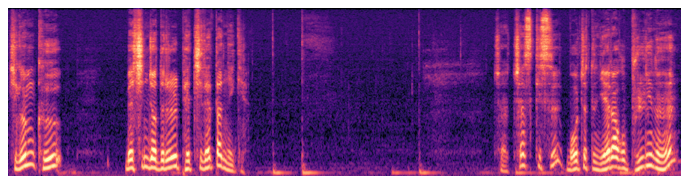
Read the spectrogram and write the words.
지금 그 메신저들을 배치를 했단 얘기야. 자, 체스키스 뭐 어쨌든 얘라고 불리는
